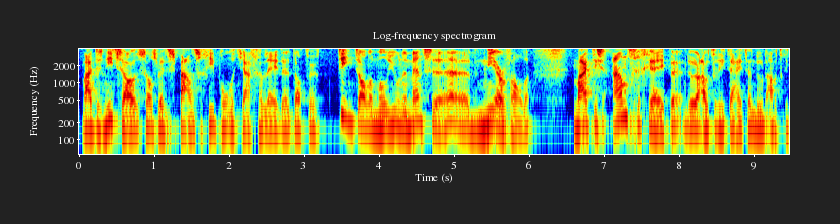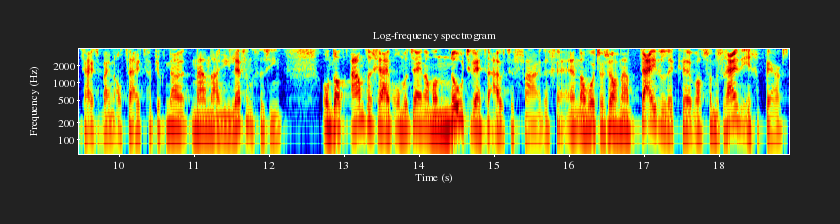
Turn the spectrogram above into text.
Maar het is niet zo, zoals bij de Spaanse griep 100 jaar geleden, dat er tientallen miljoenen mensen neervallen. Maar het is aangegrepen door de autoriteiten. En doen autoriteiten bijna altijd. Heb je ook na, na 9-11 gezien. Om dat aan te grijpen, om meteen allemaal noodwetten uit te vaardigen. En dan wordt er zogenaamd tijdelijk eh, wat van de vrijheid ingeperkt.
